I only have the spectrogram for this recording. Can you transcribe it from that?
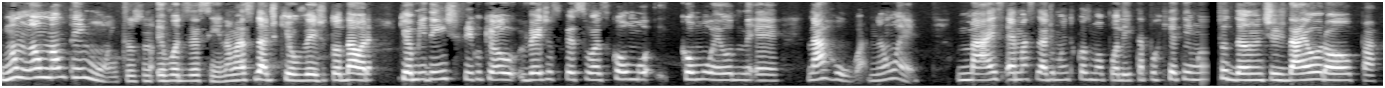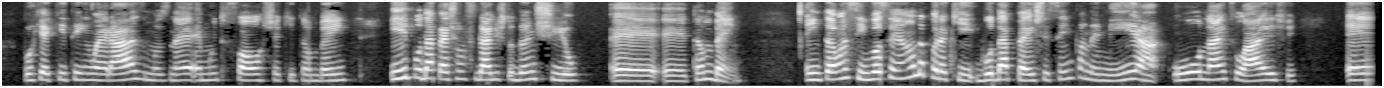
não, não, não tem muitos, eu vou dizer assim. Não é uma cidade que eu vejo toda hora que eu me identifico, que eu vejo as pessoas como, como eu é, na rua. Não é. Mas é uma cidade muito cosmopolita porque tem muitos estudantes da Europa, porque aqui tem o Erasmus, né? É muito forte aqui também. E Budapeste é uma cidade estudantil é, é, também. Então, assim, você anda por aqui, Budapeste sem pandemia, o nightlife é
